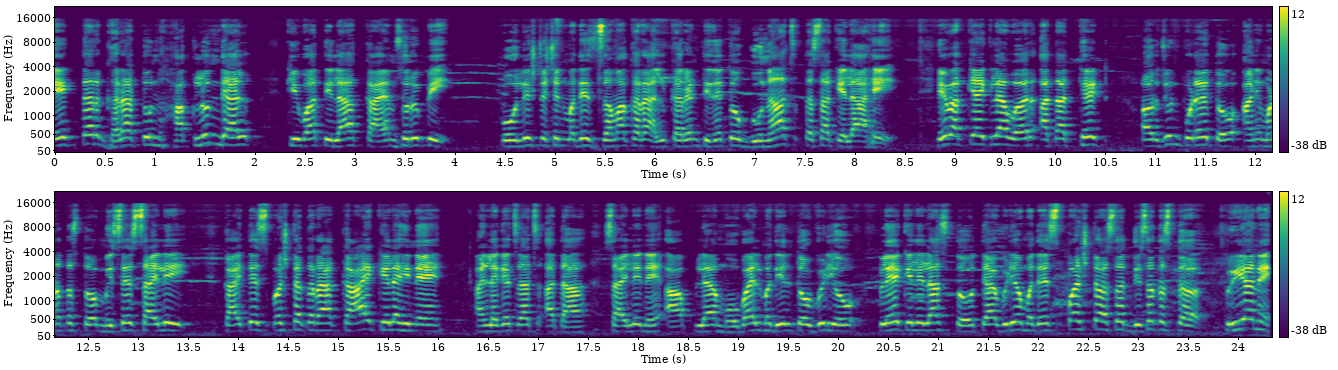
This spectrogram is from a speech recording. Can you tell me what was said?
एकतर घरातून हाकलून द्याल किंवा तिला कायमस्वरूपी पोलीस स्टेशनमध्ये जमा कराल कारण तिने तो गुन्हाच तसा केला आहे. हे वाक्य ऐकल्यावर आता थेट अर्जुन पुढे येतो आणि म्हणत असतो मिसेस सायली काय ते स्पष्ट करा काय केलं हिने? आणि लगेचच आता सायलीने आपल्या मोबाईलमधील तो व्हिडिओ प्ले केलेला असतो. त्या व्हिडिओमध्ये स्पष्ट असं दिसत असतं. प्रियाने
